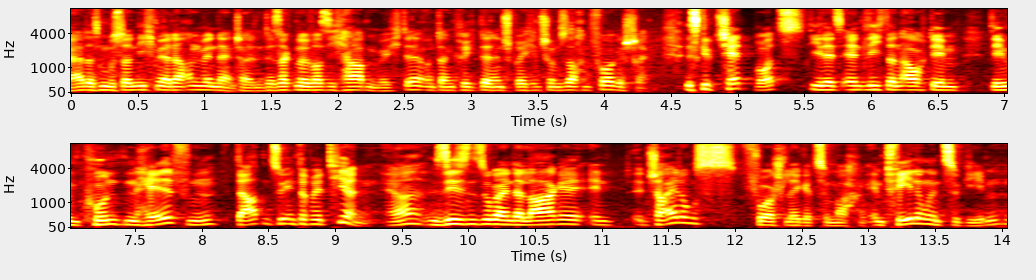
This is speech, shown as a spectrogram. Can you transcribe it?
Ja, das muss dann nicht mehr der Anwender entscheiden. Der sagt nur, was ich haben möchte und dann kriegt er entsprechend schon Sachen vorgeschrieben. Es gibt Chatbots, die letztendlich dann auch dem, dem Kunden helfen, Daten zu interpretieren. Ja, sie sind sogar in der Lage, Entscheidungsvorschläge zu machen, Empfehlungen zu geben,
